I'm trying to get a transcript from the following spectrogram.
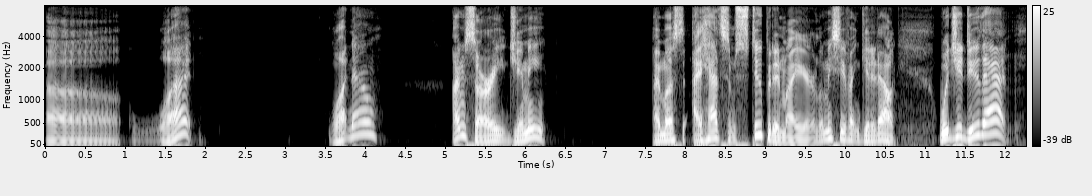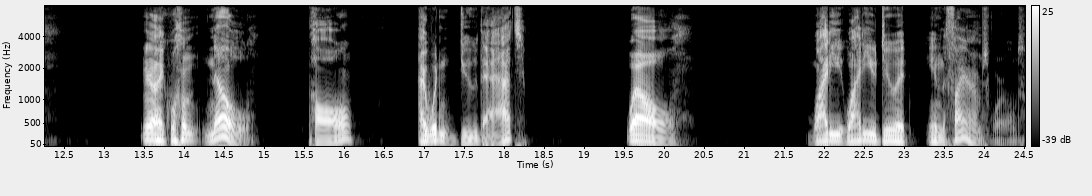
Uh, what? What now? I'm sorry, Jimmy. I must I had some stupid in my ear. Let me see if I can get it out. Would you do that? You're like, well, no, Paul, I wouldn't do that. Well, why do you why do you do it in the firearms world?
